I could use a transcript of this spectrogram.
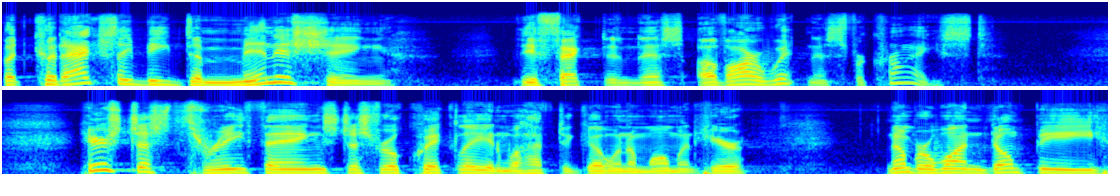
but could actually be diminishing the effectiveness of our witness for Christ? Here's just three things, just real quickly, and we'll have to go in a moment here. Number one, don't be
